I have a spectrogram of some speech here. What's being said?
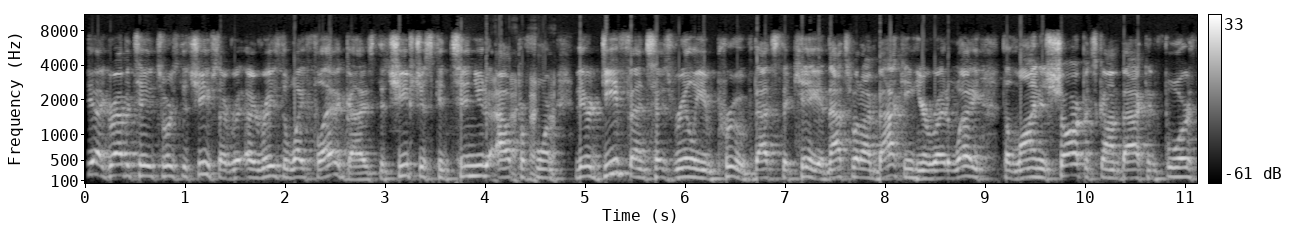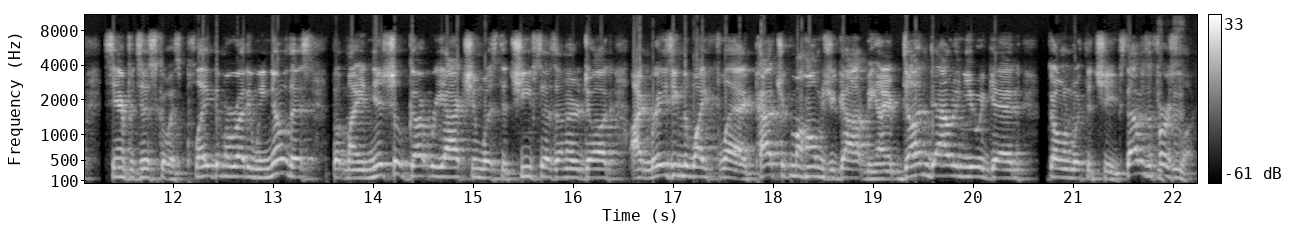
Yeah, I gravitated towards the Chiefs. I, ra- I raised the white flag, guys. The Chiefs just continue to outperform. Their defense has really improved. That's the key. And that's what I'm backing here right away. The line is sharp. It's gone back and forth. San Francisco has played them already. We know this. But my initial gut reaction was the Chiefs as an underdog. I'm raising the white flag. Patrick Mahomes, you got me. I am done doubting you again, going with the Chiefs. That was the first look.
